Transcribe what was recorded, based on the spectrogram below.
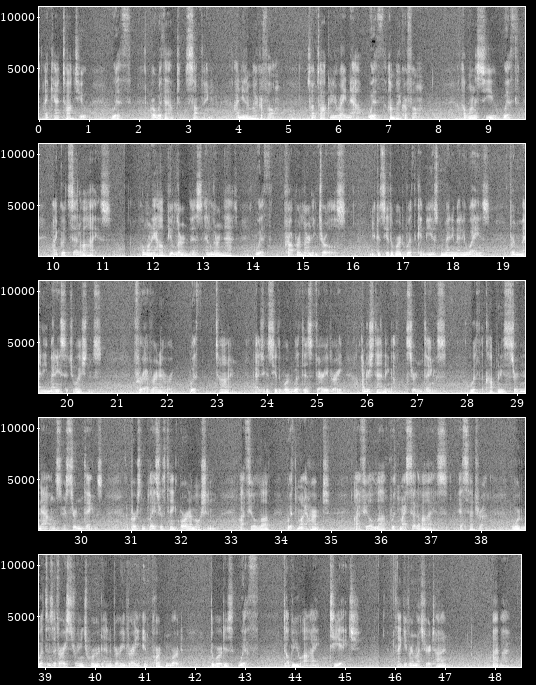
I can't talk to you with or without something. I need a microphone. So I'm talking to you right now with a microphone. I want to see you with my good set of eyes. I want to help you learn this and learn that with proper learning tools. You can see the word with can be used many, many ways for many, many situations. Forever and ever. With time. As you can see, the word with is very, very understanding of certain things. With accompanies certain nouns or certain things. A person, place, or thing, or an emotion. I feel love with my heart. I feel love with my set of eyes, etc. The word with is a very strange word and a very, very important word. The word is with, W I T H. Thank you very much for your time. Bye bye.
